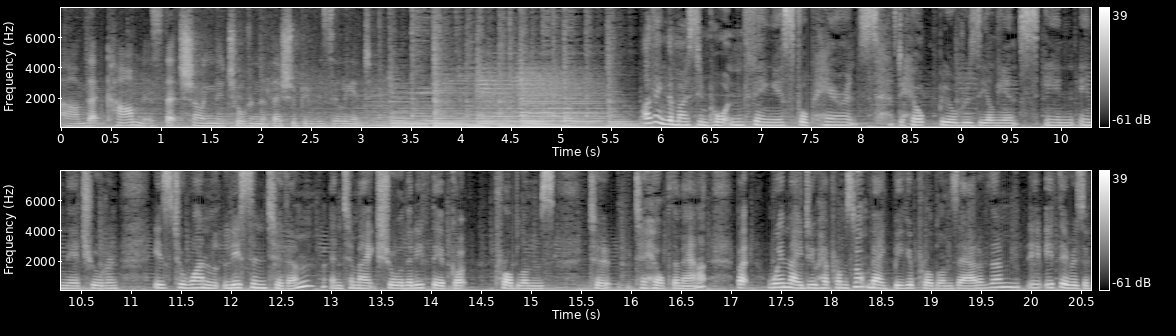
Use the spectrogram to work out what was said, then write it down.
um, that calmness, that's showing their children that they should be resilient. I think the most important thing is for parents to help build resilience in, in their children is to one, listen to them and to make sure that if they've got problems to, to help them out. But when they do have problems, not make bigger problems out of them. If there is a,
